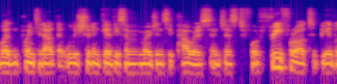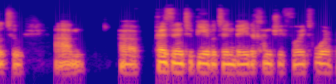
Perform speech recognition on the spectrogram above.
one pointed out that we shouldn't give these emergency powers and just for free for all to be able to, um, uh, president to be able to invade a country for its war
